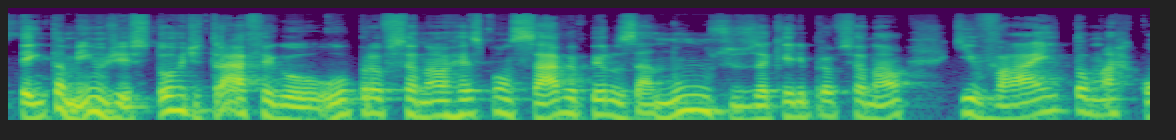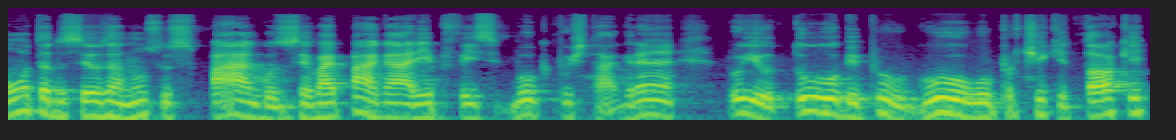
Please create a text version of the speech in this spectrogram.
Tem também o gestor de tráfego, o profissional responsável pelos anúncios, aquele profissional que vai tomar conta dos seus anúncios pagos. Você vai pagar ali para o Facebook, para o Instagram, para o YouTube, para o Google, para o TikTok,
